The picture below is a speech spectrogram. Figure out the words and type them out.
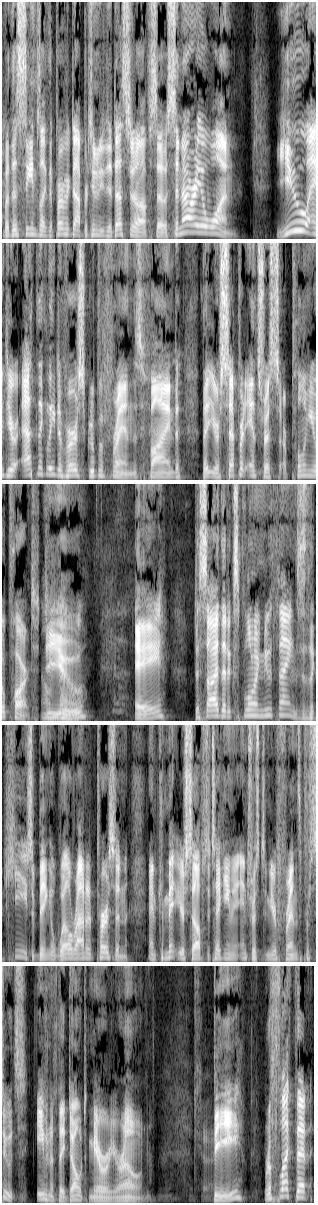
But this seems like the perfect opportunity to dust it off. So, scenario one. You and your ethnically diverse group of friends find that your separate interests are pulling you apart. Oh, Do you A decide that exploring new things is the key to being a well-rounded person and commit yourself to taking an interest in your friends' pursuits, even if they don't mirror your own? B reflect that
